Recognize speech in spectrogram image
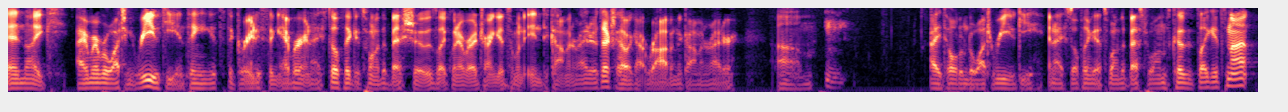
and like I remember watching Ryuki and thinking it's the greatest thing ever, and I still think it's one of the best shows. Like whenever I try and get someone into Kamen Rider, it's actually how I got Rob into Kamen Rider. Um, I told him to watch Ryuki, and I still think that's one of the best ones because it's like it's not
